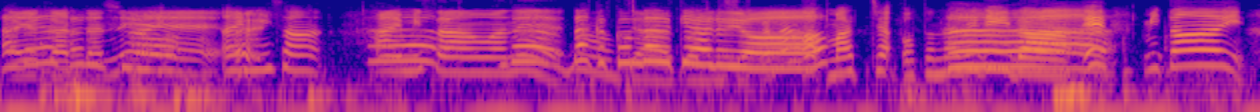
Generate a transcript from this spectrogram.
あよかったね。あゆみさんあゆみさんはねなんかこんなだけあるよ。あ抹茶大人リーダー。え見たい。あ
